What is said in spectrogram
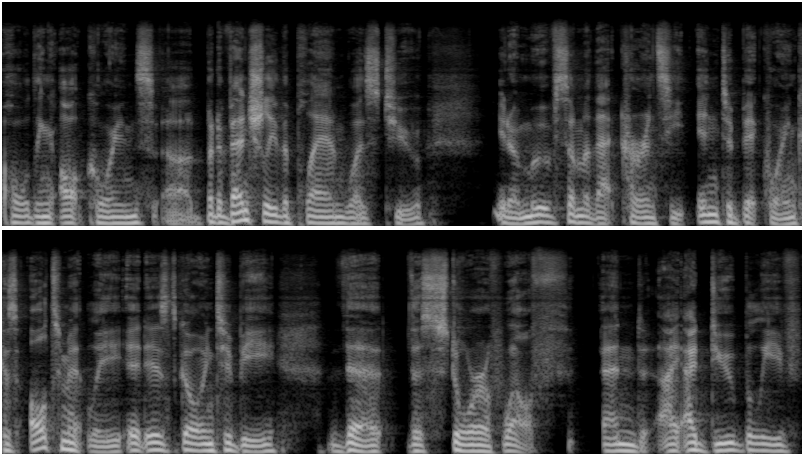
holding altcoins, uh, but eventually the plan was to you know move some of that currency into bitcoin because ultimately it is going to be the the store of wealth and I, I do believe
